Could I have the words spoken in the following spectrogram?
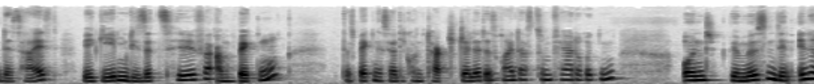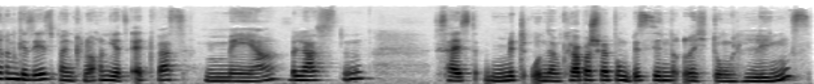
Das heißt, wir geben die Sitzhilfe am Becken. Das Becken ist ja die Kontaktstelle des Reiters zum Pferderücken. Und wir müssen den inneren Gesäßbeinknochen jetzt etwas mehr belasten, das heißt, mit unserem Körperschwerpunkt ein bisschen Richtung links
